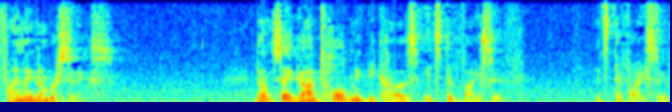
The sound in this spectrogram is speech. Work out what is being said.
Finally, number six. Don't say God told me because it's divisive. It's divisive.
